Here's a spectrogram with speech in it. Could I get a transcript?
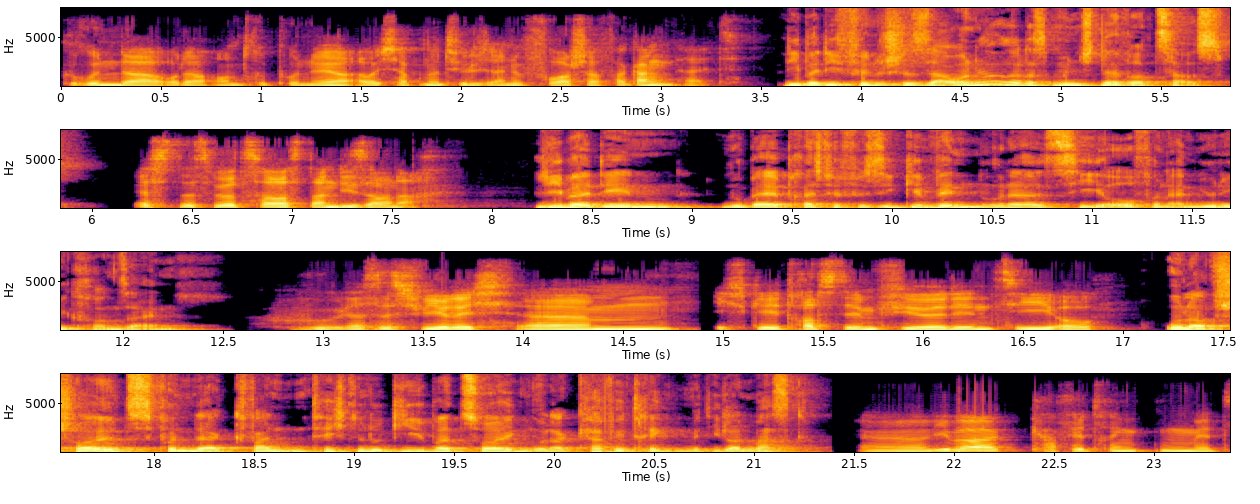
Gründer oder Entrepreneur, aber ich habe natürlich eine Forscher-Vergangenheit. Lieber die finnische Sauna oder das Münchner Wirtshaus? Erst das Wirtshaus, dann die Sauna. Lieber den Nobelpreis für Physik gewinnen oder CEO von einem Unicorn sein? Uh, das ist schwierig. Ähm, ich gehe trotzdem für den CEO. Olaf Scholz von der Quantentechnologie überzeugen oder Kaffee trinken mit Elon Musk? Lieber Kaffee trinken mit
